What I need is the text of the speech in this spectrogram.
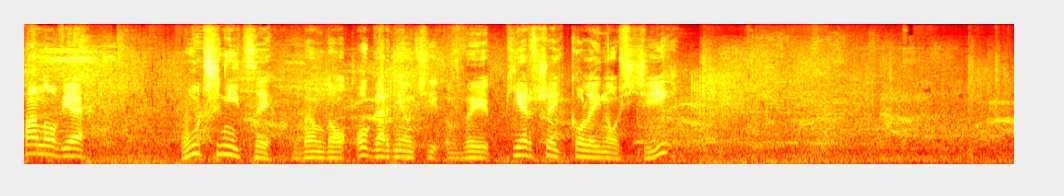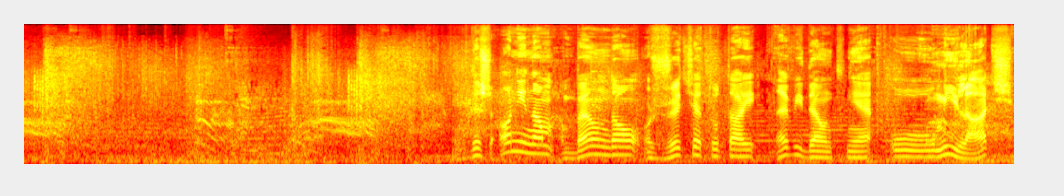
Panowie łucznicy będą ogarnięci w pierwszej kolejności. Gdyż oni nam będą życie tutaj ewidentnie umilać,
